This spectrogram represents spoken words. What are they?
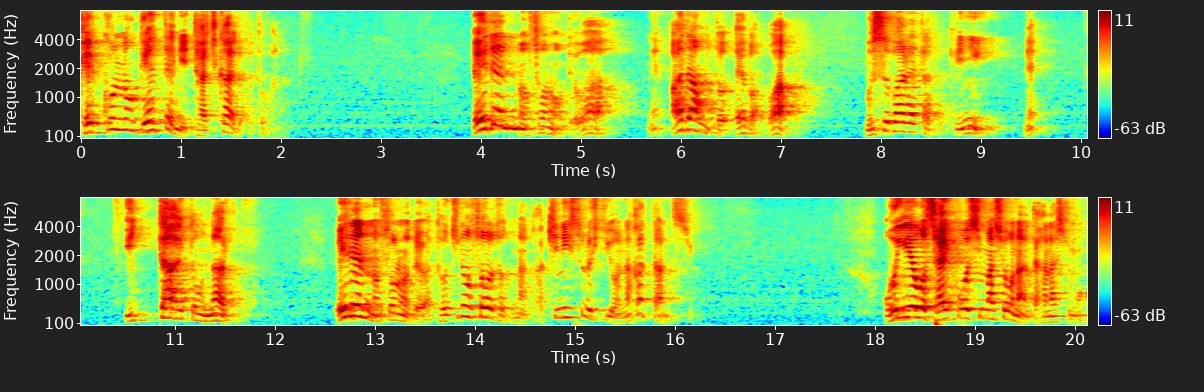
結婚の原点に立ち返る言葉なんですエデンの園では、ね、アダムとエバは結ばれた時にね一体となる。エデンの園では土地の相続なんか気にする必要はなかったんですよ。お家を再興しましょうなんて話も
